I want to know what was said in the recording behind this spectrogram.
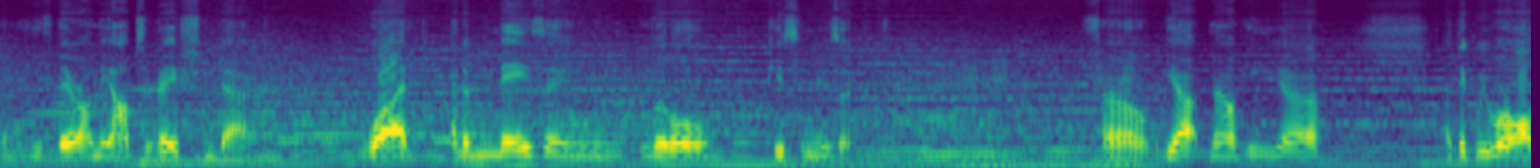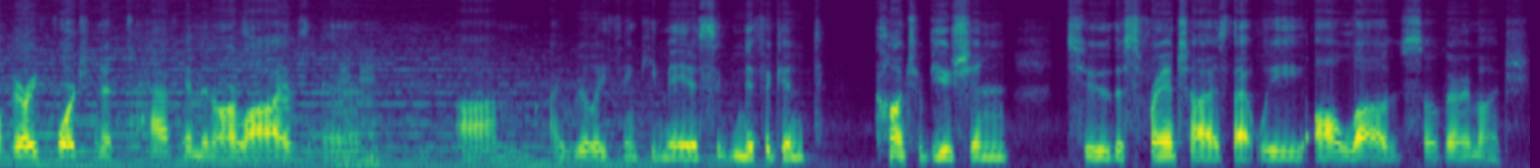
and he's there on the observation deck. What an amazing little piece of music. So yeah, no, he. Uh, I think we were all very fortunate to have him in our lives, and mm-hmm. um, I really think he made a significant contribution to this franchise that we all love so very much.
